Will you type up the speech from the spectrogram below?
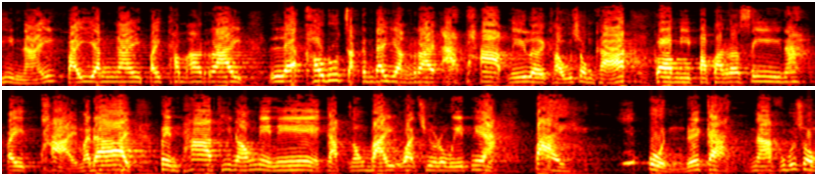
ที่ไหน ไปยังไงไปทำอะไร และเขารู้จักกันได้อย่างไรอะภาพนี้เลยค่ะคุณผู้ชมคะก็มีปาปาราซีนะ ไปถ่ายมาได้ เป็นภาพที่น้องเนเน่กับน้องไบร์ทวชิรวิทย์เนี่ยไปญี่ปุ่นด้วยกันนะคุณผู้ชม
